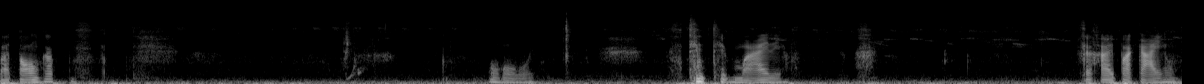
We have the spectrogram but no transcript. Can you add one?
ปลาตองครับ โอ้โห เต็มเต็มๆไม้เลยครับคล้ายปลากายครับผม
